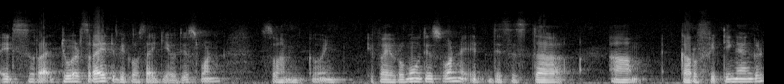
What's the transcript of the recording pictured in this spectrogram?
it's right towards right because I gave this one. So I'm going if I remove this one it, this is the um, curve fitting angle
